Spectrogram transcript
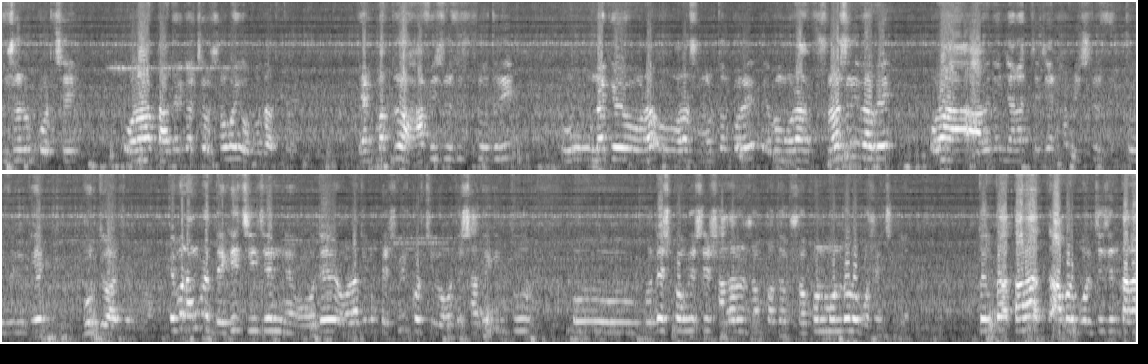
দোষারোপ করছে। ওরা তাদের কাছে সবাই অপদার্থ। একমাত্র হাফিজ রশিদ চৌধুরী ওনাকে ওরা ওরা সমর্থন করে এবং ওরা সরাসরিভাবে ওরা আবেদন জানাচ্ছে যে হাফিজ রশিদ চৌধুরীকে ভোট দেওয়ার জন্য। এবং আমরা দেখেছি যে ওদের, ওরা যখন প্রেসমিট করছিল, ওদের সাথে কিন্তু প্রদেশ কংগ্রেসের সাধারণ সম্পাদক স্বপন মণ্ডলও বসেছিলেন। তো তারা আবার বলছে যে তারা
